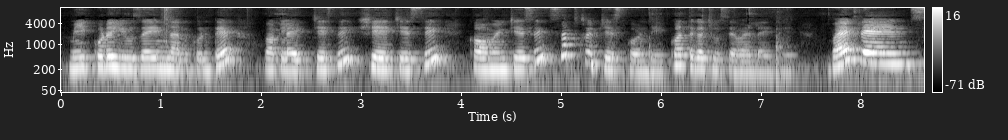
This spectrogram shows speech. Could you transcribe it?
మీకు కూడా యూజ్ అయింది అనుకుంటే ఒక లైక్ చేసి షేర్ చేసి కామెంట్ చేసి సబ్స్క్రైబ్ చేసుకోండి. కొత్తగా చూసేవాళ్ళు అయితే బాయ్ ఫ్రెండ్స్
